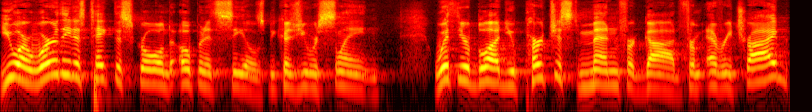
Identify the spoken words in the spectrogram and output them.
You are worthy to take the scroll and to open its seals because you were slain. With your blood, you purchased men for God from every tribe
